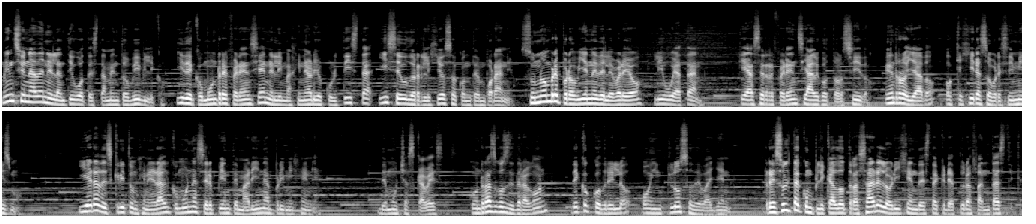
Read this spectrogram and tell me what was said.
mencionada en el Antiguo Testamento bíblico y de común referencia en el imaginario ocultista y pseudo-religioso contemporáneo. Su nombre proviene del hebreo Liweatán, que hace referencia a algo torcido, enrollado o que gira sobre sí mismo, y era descrito en general como una serpiente marina primigenia, de muchas cabezas, con rasgos de dragón, de cocodrilo o incluso de ballena. Resulta complicado trazar el origen de esta criatura fantástica,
